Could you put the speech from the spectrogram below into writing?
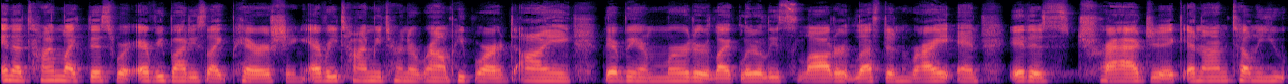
in a time like this where everybody's like perishing, every time you turn around, people are dying, they're being murdered, like literally slaughtered left and right. And it is tragic. And I'm telling you,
